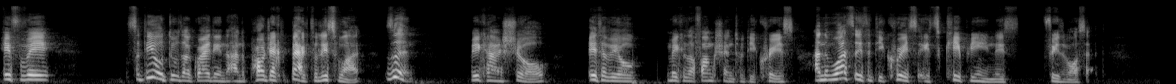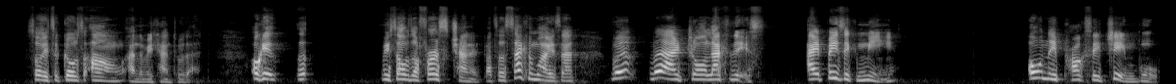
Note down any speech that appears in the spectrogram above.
if we still do the gradient and project back to this one, then we can show it will make the function to decrease. And once it decreases, it's keeping in this feasible set. So it goes on and we can do that. Okay, we solve the first challenge. But the second one is that when, when I draw like this, I basically mean only proxy J move,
